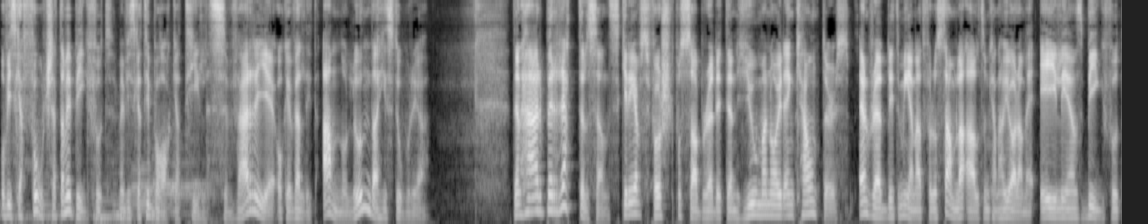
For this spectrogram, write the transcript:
Och vi ska fortsätta med Bigfoot, men vi ska tillbaka till Sverige och en väldigt annorlunda historia. Den här berättelsen skrevs först på subredditen Humanoid Encounters, en reddit menat för att samla allt som kan ha att göra med aliens, Bigfoot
